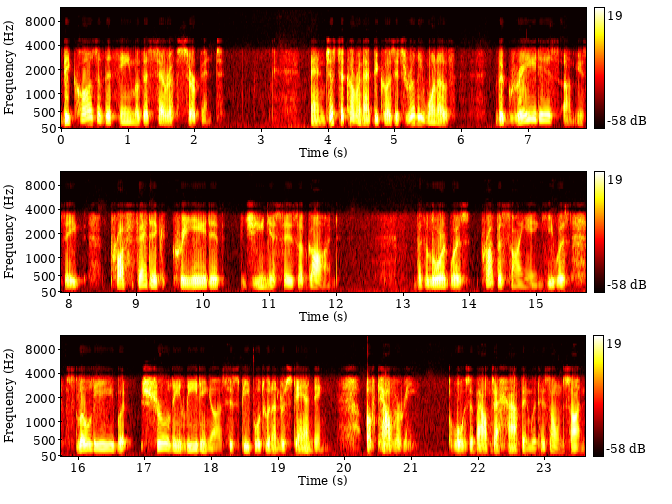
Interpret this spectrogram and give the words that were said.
because of the theme of the seraph serpent. And just to cover that, because it's really one of the greatest, um, you say, prophetic, creative geniuses of God. That the Lord was prophesying. He was slowly but surely leading us, his people, to an understanding of Calvary, of what was about to happen with his own son.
